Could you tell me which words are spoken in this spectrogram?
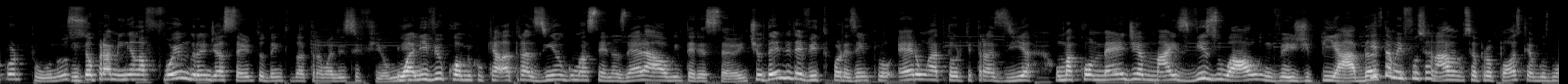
oportunos. Então, para mim, ela foi um grande acerto dentro da trama desse filme. O alívio cômico que ela trazia em algumas cenas era algo interessante. O Danny DeVito, por exemplo, era um ator que trazia uma comédia mais visual em vez de piada. E também funcionava no seu propósito em alguns momentos,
